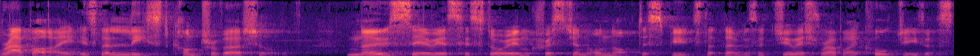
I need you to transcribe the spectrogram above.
rabbi is the least controversial. No serious historian, Christian or not, disputes that there was a Jewish rabbi called Jesus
